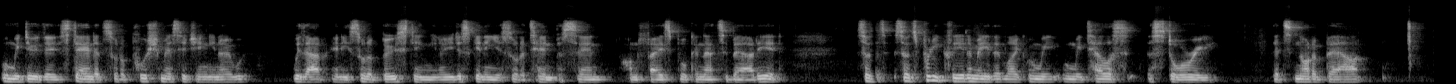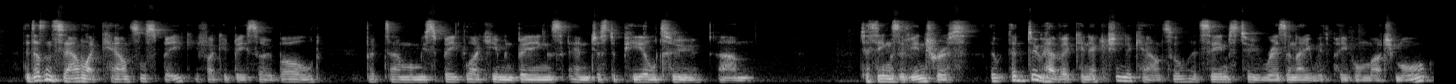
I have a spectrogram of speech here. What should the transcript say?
when we do the standard sort of push messaging you know without any sort of boosting you know you're just getting your sort of 10% on facebook and that's about it. So it's, so it's pretty clear to me that like when we when we tell us a story that's not about that doesn't sound like council speak if i could be so bold but um, when we speak like human beings and just appeal to um, to things of interest that, that, do have a connection to council, it seems to resonate with people much more.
